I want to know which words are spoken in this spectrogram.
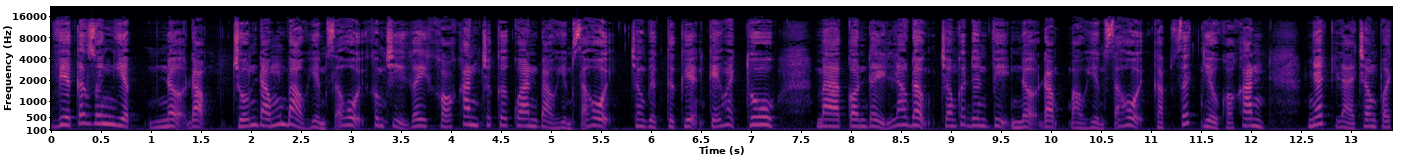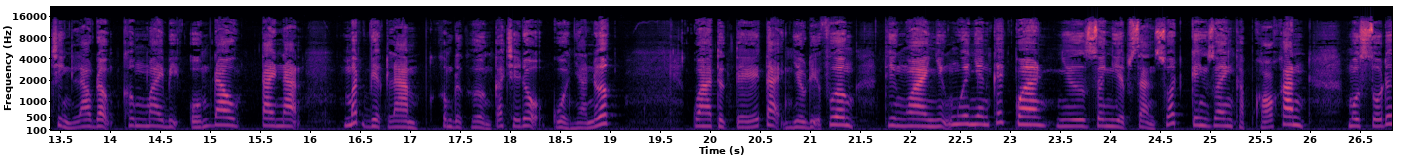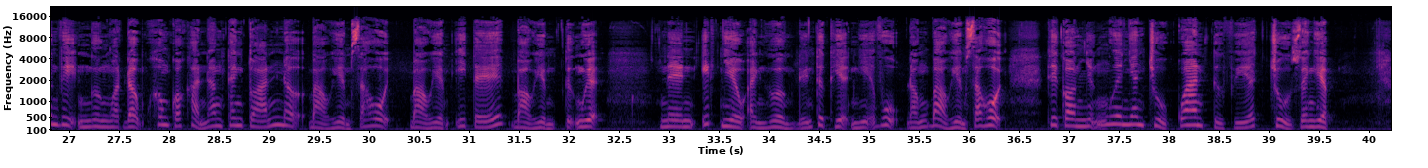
Việc các doanh nghiệp nợ động trốn đóng bảo hiểm xã hội không chỉ gây khó khăn cho cơ quan bảo hiểm xã hội trong việc thực hiện kế hoạch thu mà còn đẩy lao động trong các đơn vị nợ động bảo hiểm xã hội gặp rất nhiều khó khăn, nhất là trong quá trình lao động không may bị ốm đau, tai nạn, mất việc làm, không được hưởng các chế độ của nhà nước. Qua thực tế tại nhiều địa phương thì ngoài những nguyên nhân khách quan như doanh nghiệp sản xuất kinh doanh gặp khó khăn, một số đơn vị ngừng hoạt động không có khả năng thanh toán nợ bảo hiểm xã hội, bảo hiểm y tế, bảo hiểm tự nguyện nên ít nhiều ảnh hưởng đến thực hiện nghĩa vụ đóng bảo hiểm xã hội thì còn những nguyên nhân chủ quan từ phía chủ doanh nghiệp.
